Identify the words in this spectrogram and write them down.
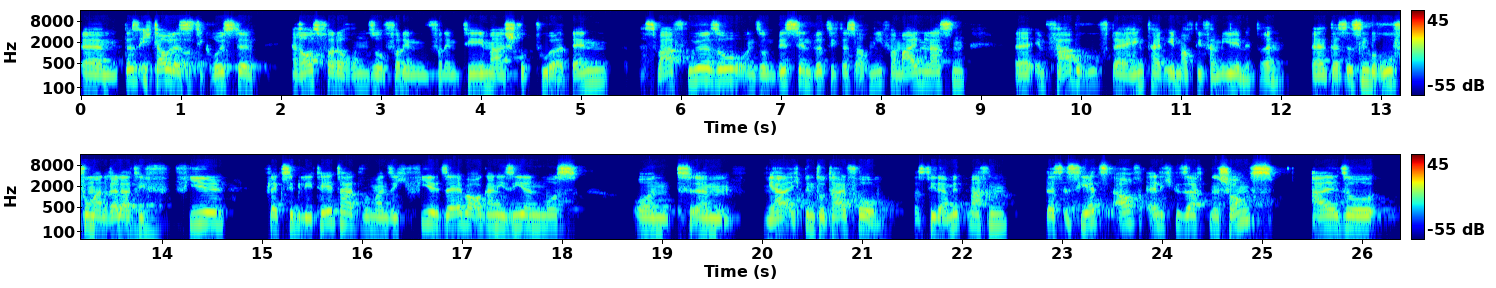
ähm, das, ich glaube, das ist die größte Herausforderung so vor dem, vor dem Thema Struktur. Denn das war früher so und so ein bisschen wird sich das auch nie vermeiden lassen. Äh, Im Fahrberuf, da hängt halt eben auch die Familie mit drin. Äh, das ist ein Beruf, wo man relativ viel Flexibilität hat, wo man sich viel selber organisieren muss. Und ähm, ja, ich bin total froh, dass die da mitmachen. Das ist jetzt auch, ehrlich gesagt, eine Chance. Also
